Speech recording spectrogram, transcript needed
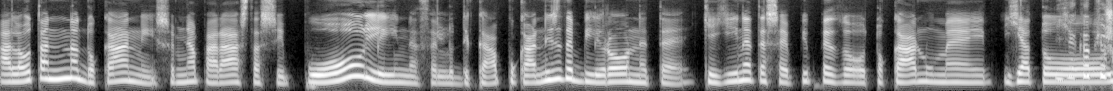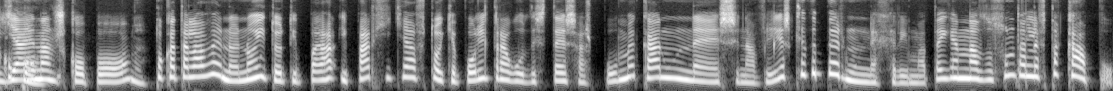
Αλλά όταν είναι να το κάνεις σε μια παράσταση που όλοι είναι θελοντικά, που κανείς δεν πληρώνεται και γίνεται σε επίπεδο το κάνουμε για, το, για, για έναν σκοπό, ναι. το καταλαβαίνω. Εννοείται ότι υπάρχει και αυτό. Και πολλοί τραγουδιστές, ας πούμε, κάνουν συναυλίες και δεν παίρνουν χρήματα για να δοθούν τα λεφτά κάπου.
